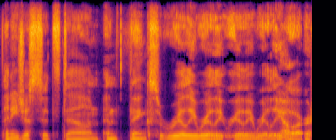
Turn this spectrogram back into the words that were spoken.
then he just sits down and thinks really, really, really, really hard.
